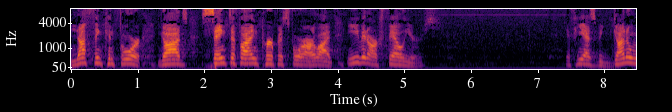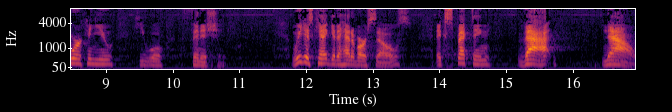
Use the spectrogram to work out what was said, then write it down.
Nothing can thwart God's sanctifying purpose for our life, even our failures. If He has begun a work in you, He will finish it. We just can't get ahead of ourselves expecting that now.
